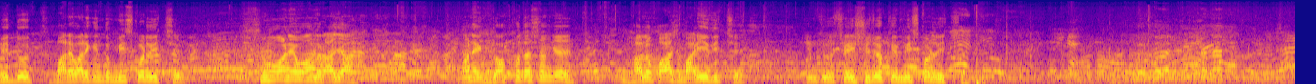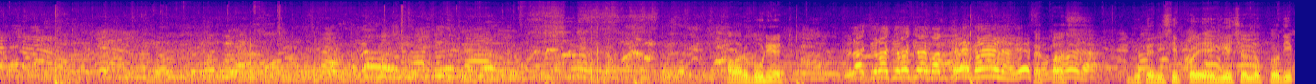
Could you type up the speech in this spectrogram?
বিদ্যুৎ বারে বারে কিন্তু মিস করে দিচ্ছে সুমন এবং রাজা। অনেক দক্ষতার সঙ্গে ভালো পাস বাড়িয়ে দিচ্ছে। কিন্তু সেই সুযোগকে মিস করে দিচ্ছে আবার গুড হেড পাস বুকে রিসিভ করে এগিয়ে চলল প্রদীপ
